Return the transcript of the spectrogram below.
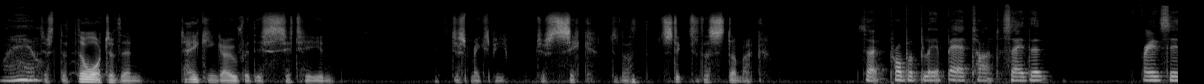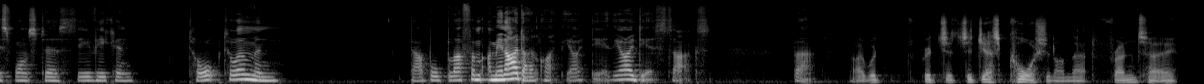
Wow. just the thought of them taking over this city, and it just makes me just sick to the stick to the stomach. So, probably a bad time to say that Francis wants to see if he can talk to him and double bluff him. I mean, I don't like the idea. The idea sucks. But I would, would suggest caution on that front. I,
